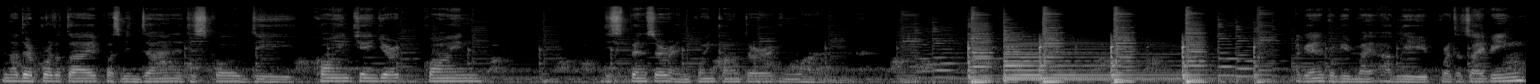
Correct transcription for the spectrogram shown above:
Another prototype has been done. It is called the coin changer, coin dispenser, and coin counter in one. Again, forgive my ugly prototyping.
